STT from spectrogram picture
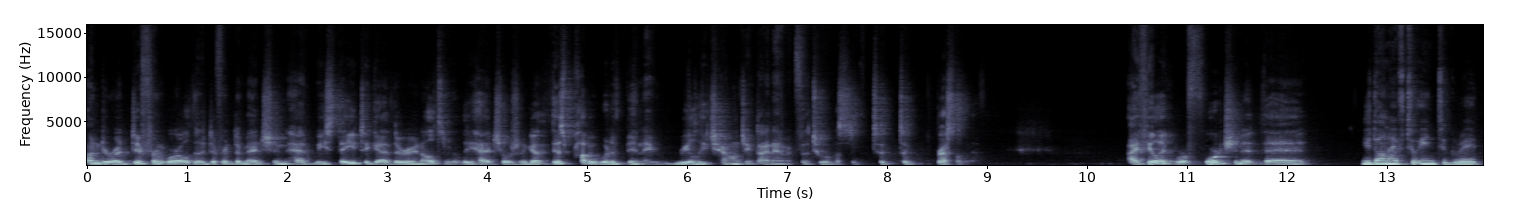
under a different world and a different dimension, had we stayed together and ultimately had children together, this probably would have been a really challenging dynamic for the two of us to, to, to wrestle with. I feel like we're fortunate that You don't Um, have to integrate.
